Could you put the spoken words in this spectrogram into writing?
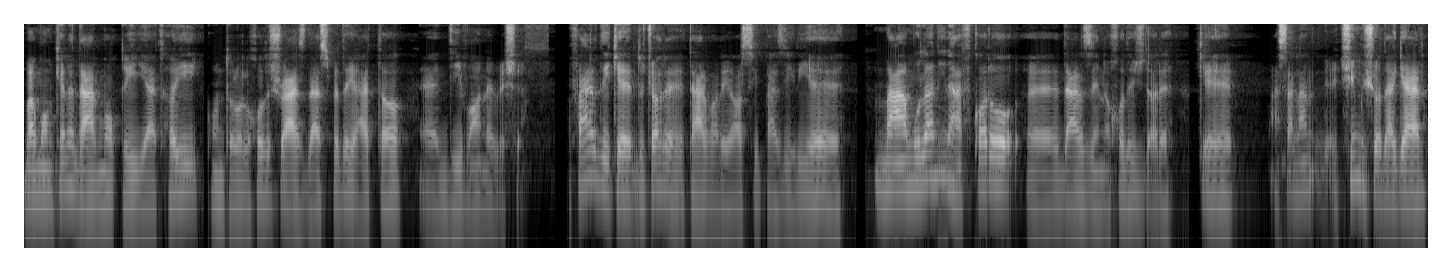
و ممکنه در موقعیت هایی کنترل خودش رو از دست بده یا حتی دیوانه بشه. فردی که دچار ترواره آسیب پذیریه معمولا این افکار رو در ذهن خودش داره که مثلا چی می‌شد اگر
